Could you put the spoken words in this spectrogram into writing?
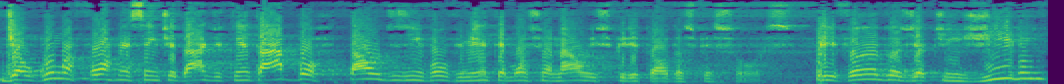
De alguma forma essa entidade tenta abortar o desenvolvimento emocional e espiritual das pessoas, privando-as de atingirem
